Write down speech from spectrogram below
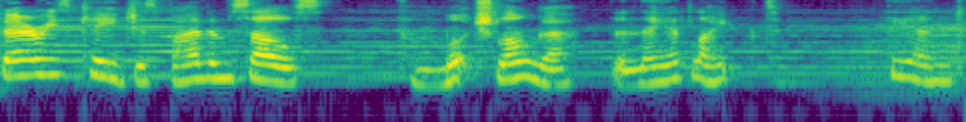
fairies' cages by themselves for much longer than they had liked. The end.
